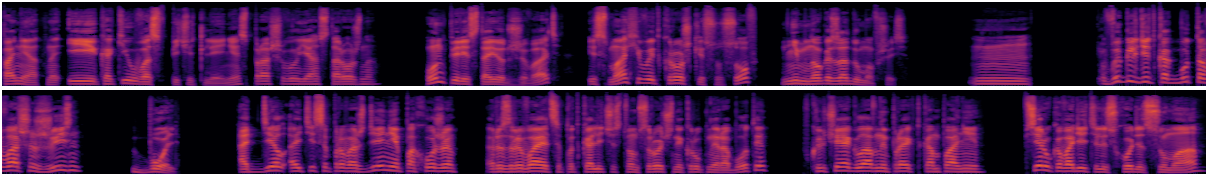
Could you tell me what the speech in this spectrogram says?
«Понятно. И какие у вас впечатления?» — спрашиваю я осторожно. Он перестает жевать и смахивает крошки с усов, немного задумавшись. «М «Выглядит, как будто ваша жизнь — боль. Отдел IT-сопровождения, похоже, разрывается под количеством срочной крупной работы, включая главный проект компании. Все руководители сходят с ума,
